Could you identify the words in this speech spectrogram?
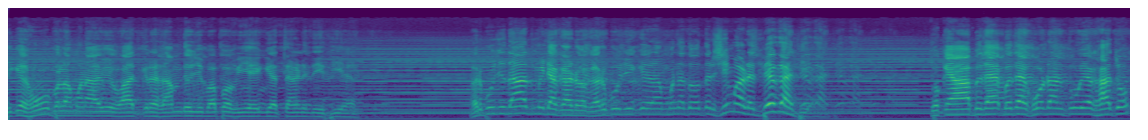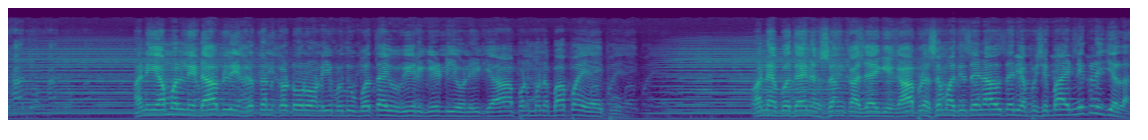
એ કે હું ભલામણ આવી વાત કરે, રામદેવજી બાપા વિયાઈ ગયા, ત્રણ દી થયા. હરપુજી દાંત મીઠા કાઢવા હરપુજી કે મને તો અત્યારે સીમાડે ભેગા થયા. તો કે, આ બધા બધા ખોટા તું એક હાચો? અને એ અમલની ડાબલી રતન કટોરો ને એ બધું બતાવ્યું વીર ગેડીઓ ને કે આ પણ મને બાપાએ આપ્યું. અને બધાને શંકા જાગી કે આપણે સમાધિ દઈને આવતા પછી બહાર નીકળી ગયેલા.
